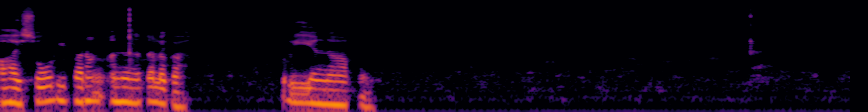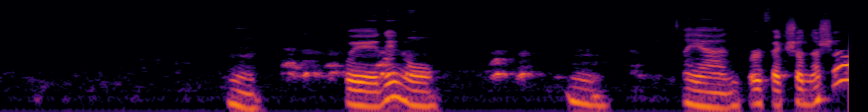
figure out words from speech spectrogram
Ay, sorry. Parang ano na talaga. Korean na ako. Hmm. Pwede, no? Hmm. Ayan. Perfection na siya.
